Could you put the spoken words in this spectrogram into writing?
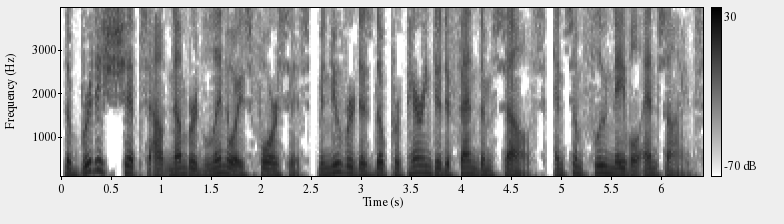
The British ships outnumbered Linois's forces, manoeuvred as though preparing to defend themselves, and some flew naval ensigns.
